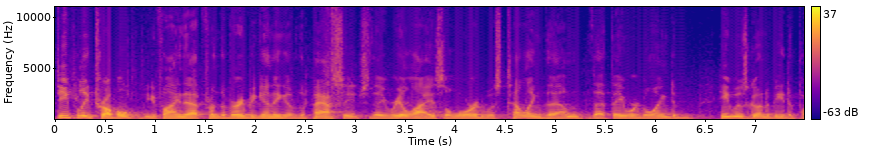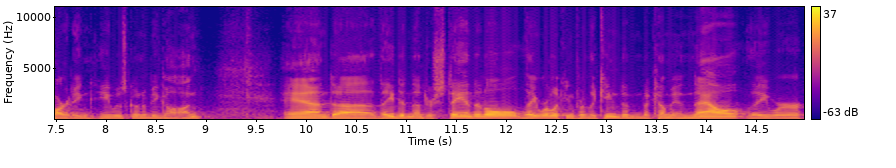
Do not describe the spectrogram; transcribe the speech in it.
deeply troubled. You find that from the very beginning of the passage. They realized the Lord was telling them that they were going to, He was going to be departing, He was going to be gone. And uh, they didn't understand it all. They were looking for the kingdom to come in now. They were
